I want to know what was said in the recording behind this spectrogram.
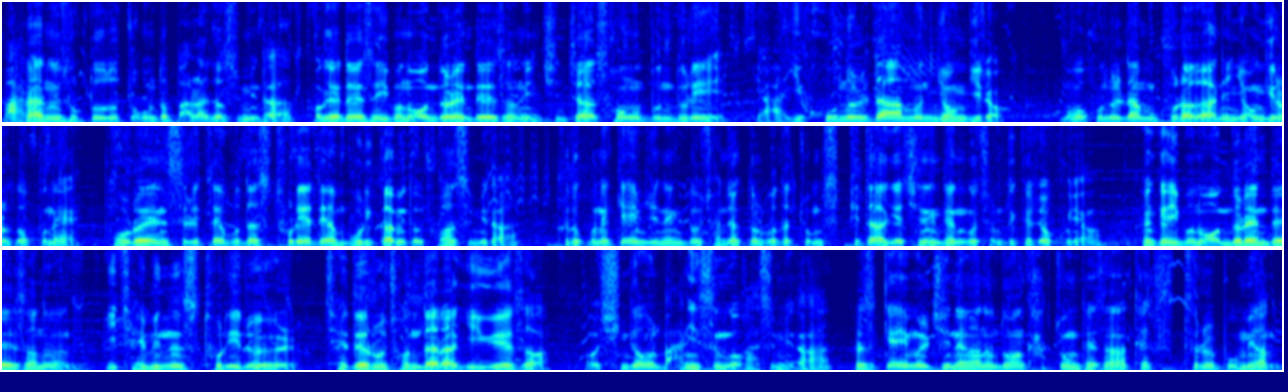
말하는 속도도 조금 더 빨라졌습니다. 거기에 더해서 이번 원더랜드에서는 진짜 성우분들이 야 이 혼을 담은 연기력. 뭐 혼을 담은 구라가 아닌 연기력 덕분에 보로앤 3 때보다 스토리에 대한 몰입감이 더 좋았습니다. 그 덕분에 게임 진행도 전작들보다 좀 스피드하게 진행되는 것처럼 느껴졌고요. 그러니까 이번 원더랜드에서는 이 재밌는 스토리를 제대로 전달하기 위해서 어, 신경을 많이 쓴 것 같습니다. 그래서 게임을 진행하는 동안 각종 대사나 텍스트를 보면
